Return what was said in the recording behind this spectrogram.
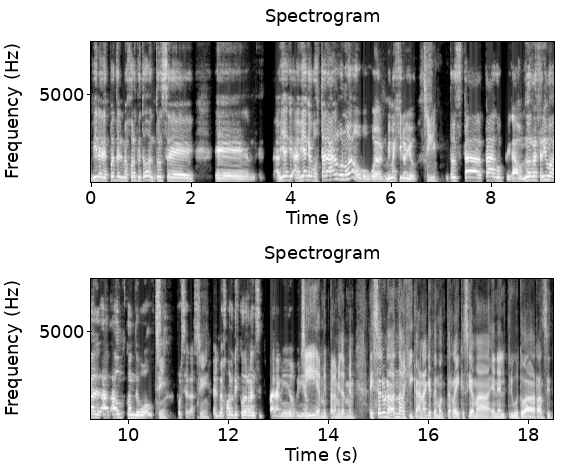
viene después del mejor de todo, entonces eh, había, que, había que apostar a algo nuevo, pues, me imagino yo. Sí. Entonces estaba, complicado. Nos referimos al, Out on the Wall, sí. por si acaso. Sí. El mejor disco de Rancid, para mi opinión. Sí, a mí, para mí también. Ahí sale una banda mexicana que es de Monterrey que se llama, en el tributo a Rancid,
